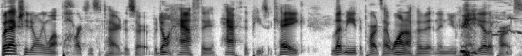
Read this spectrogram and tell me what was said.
but I actually only want parts of this entire dessert, but don't half the half the piece of cake. Let me eat the parts I want off of it, and then you can have the other parts.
